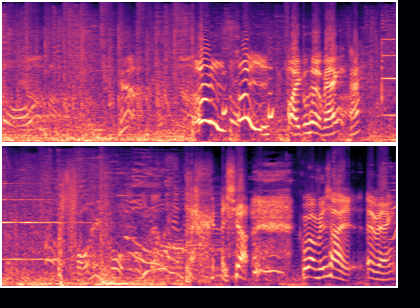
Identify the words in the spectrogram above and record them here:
เชื่อเฮ้ยเฮ้ยปล่อยกูเถอะแบงค์ฮะขอให้โชคไอ้เชี่ยกูว่าไม่ใช่ไอ้แบงค์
